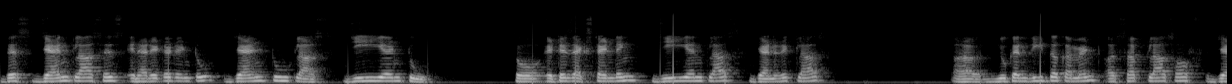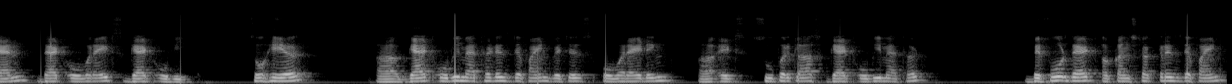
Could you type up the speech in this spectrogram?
this gen class is inherited into gen2 class gen2 so it is extending gen class generic class. Uh, you can read the comment a subclass of gen that overrides get ob so here uh, get ob method is defined which is overriding uh, its superclass get ob method before that, a constructor is defined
